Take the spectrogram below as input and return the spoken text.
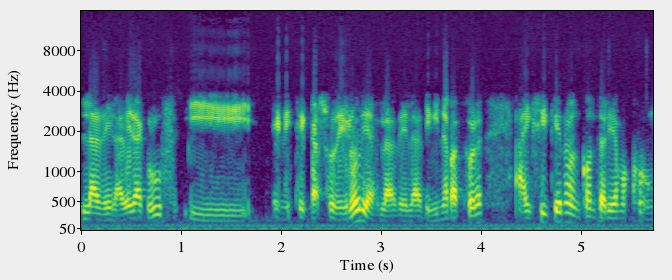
la de la Vera Cruz y en este caso de Gloria, la de la Divina Pastora, ahí sí que nos encontraríamos con,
